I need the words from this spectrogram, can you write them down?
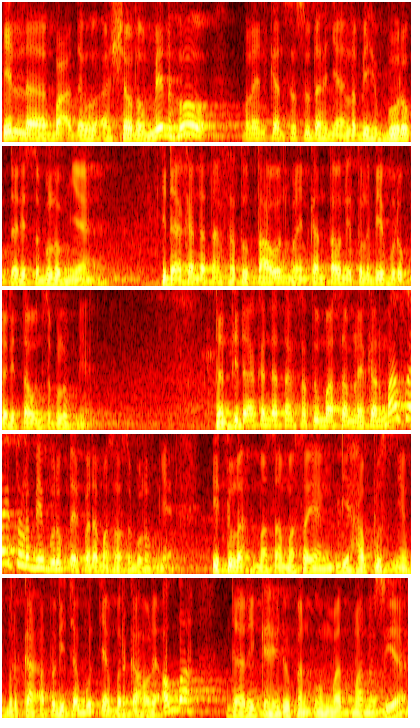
illa ba'dahu asyarru minhu melainkan sesudahnya lebih buruk dari sebelumnya. Tidak akan datang satu tahun melainkan tahun itu lebih buruk dari tahun sebelumnya. Dan tidak akan datang satu masa melainkan masa itu lebih buruk daripada masa sebelumnya. Itulah masa-masa yang dihapusnya berkah atau dicabutnya berkah oleh Allah dari kehidupan umat manusia.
